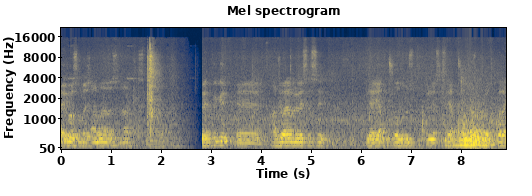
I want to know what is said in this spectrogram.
Hayırlı olsun başkanım. Allah olsun. Evet bugün e, Hacı Bayram Üniversitesi ile yapmış olduğumuz, üniversitede yapmış olduğumuz protokola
